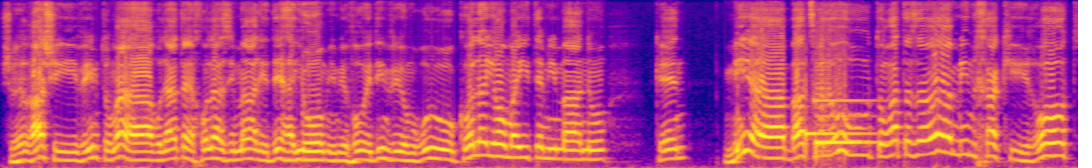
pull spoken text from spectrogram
שואל רש"י, ואם תאמר, אולי אתה יכול להזימה על ידי היום, אם יבואו עדים ויאמרו, כל היום הייתם עמנו, כן? מי הבצר הוא תורת הזרה מן חקירות.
